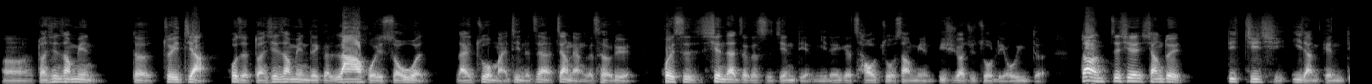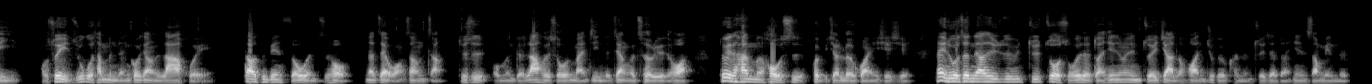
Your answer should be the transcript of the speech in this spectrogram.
呃短线上面的追价或者短线上面的一个拉回手稳。来做买进的这样这样两个策略，会是现在这个时间点你的一个操作上面必须要去做留意的。当然，这些相对低基期依然偏低哦，所以如果他们能够这样拉回到这边守稳之后，那再往上涨，就是我们的拉回守稳买进的这样的策略的话，对他们后市会比较乐观一些些。那你如果真的要去去做所谓的短线上面追加的话，你就有可能追在短线上面的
